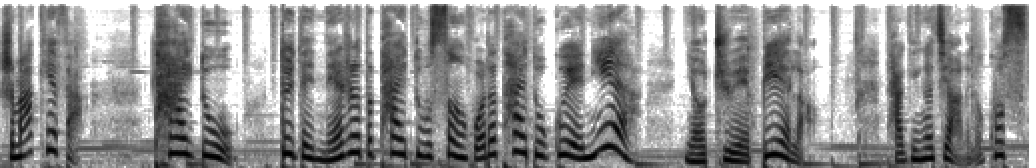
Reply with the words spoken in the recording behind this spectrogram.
什么看法？态度。”对待男人的态度、生活的态度、观念，你要转变了。他给我讲了个故事。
